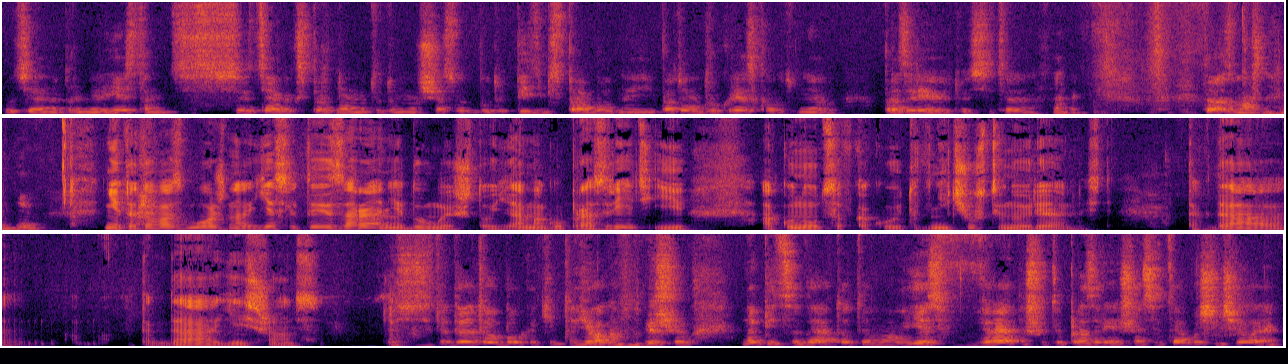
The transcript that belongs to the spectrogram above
у тебя, например, есть там тяга к спиртному, ты думаешь, сейчас вот буду пить беспробудно, и потом вдруг резко вот мне прозрею. То есть это, это возможно или нет? Нет, это возможно, если ты заранее думаешь, что я могу прозреть и окунуться в какую-то внечувственную реальность, тогда, тогда есть шанс. То есть, если ты до этого был каким-то йогом, решил напиться, да, то ты, ну, есть вероятность, что ты прозреешь. А если ты обычный человек,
